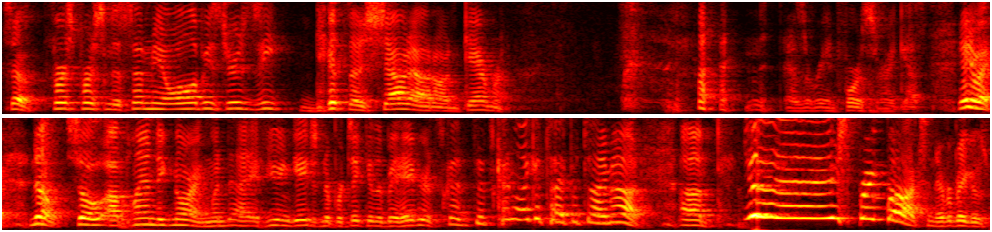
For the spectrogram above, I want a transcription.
So first person to send me a Wallabies jersey gets a shout out on camera. as a reinforcer, I guess. Anyway, no. So uh, planned ignoring. When uh, if you engage in a particular behavior, it's it's kind of like a type of timeout. Um, Yay, Springboks, and everybody goes.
